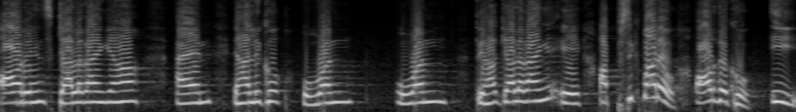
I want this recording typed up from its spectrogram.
ऑरेंज क्या लगाएँगे यहाँ? एन यहाँ लिखो वन वन तो यहाँ क्या लगाएँगे? ए, आप सीख पा रहे हो? और देखो, ई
